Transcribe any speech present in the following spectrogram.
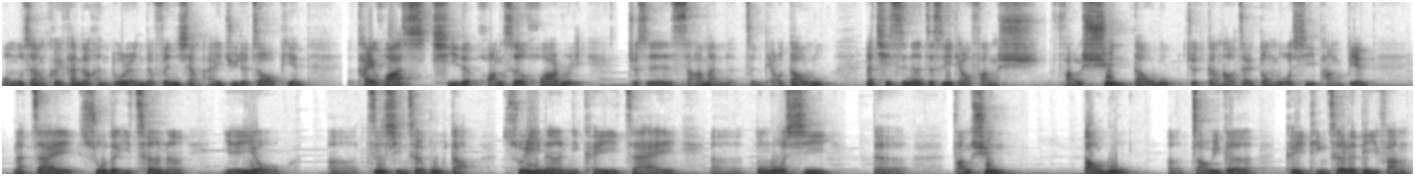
网络上会看到很多人的分享，IG 的照片，开花期的黄色花蕊就是洒满了整条道路。那其实呢，这是一条防汛防汛道路，就刚好在东罗西旁边。那在树的一侧呢，也有呃自行车步道，所以呢，你可以在呃东罗西的防汛道路呃找一个可以停车的地方，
